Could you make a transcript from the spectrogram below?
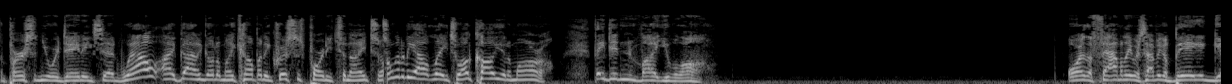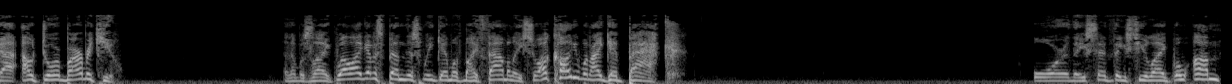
The person you were dating said, well, I've got to go to my company Christmas party tonight, so I'm going to be out late, so I'll call you tomorrow. They didn't invite you along. Or the family was having a big uh, outdoor barbecue. And it was like, well, I got to spend this weekend with my family, so I'll call you when I get back. Or they said things to you like, well, um,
